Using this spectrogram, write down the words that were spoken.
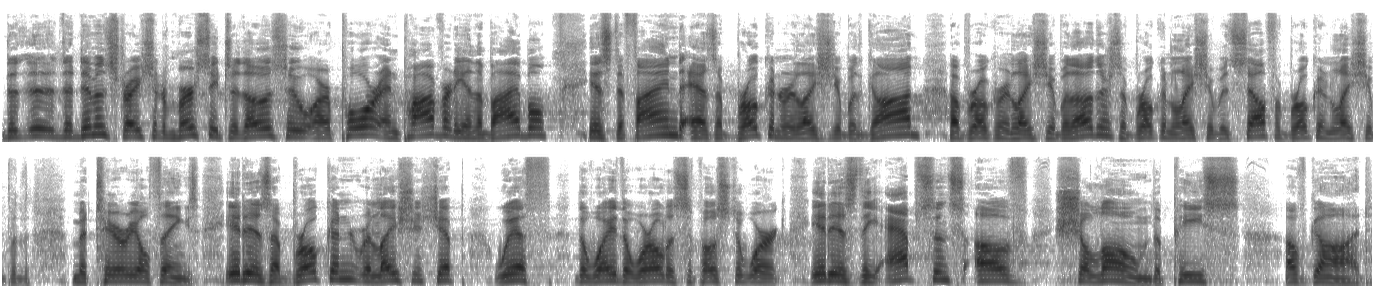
The, the, the, demonstration of mercy to those who are poor and poverty in the Bible is defined as a broken relationship with God, a broken relationship with others, a broken relationship with self, a broken relationship with material things. It is a broken relationship with the way the world is supposed to work. It is the absence of shalom, the peace of God.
